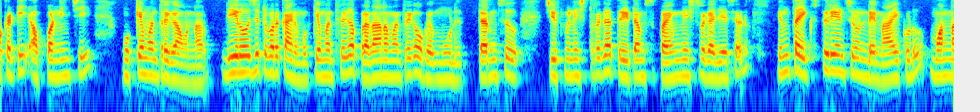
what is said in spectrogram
ఒకటి అప్పటి నుంచి ముఖ్యమంత్రిగా ఉన్నారు. ఈ రోజుటి వరకు ఆయన ముఖ్యమంత్రిగా ప్రధానమంత్రిగా ఒక మూడు టర్మ్స్ చీఫ్ మినిస్టర్గా త్రీ టర్మ్స్ ప్రైమ్ మినిస్టర్గా చేశాడు. ఇంత ఎక్స్పీరియన్స్ ఉండే నాయకుడు మొన్న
